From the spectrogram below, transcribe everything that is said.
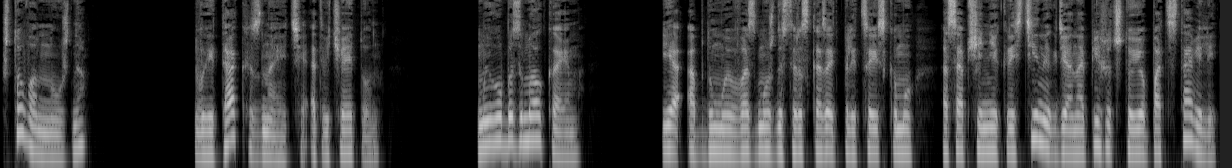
«Что вам нужно?» «Вы и так знаете», — отвечает он. Мы оба замолкаем. Я обдумываю возможность рассказать полицейскому о сообщении Кристины, где она пишет, что ее подставили,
